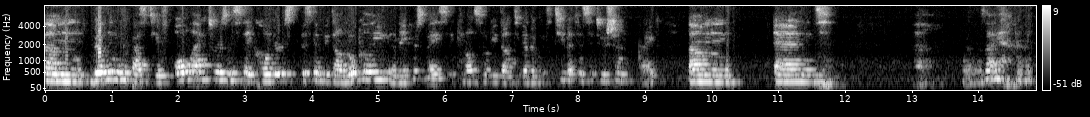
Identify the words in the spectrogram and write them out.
Um, building the capacity of all actors and stakeholders. This can be done locally in a makerspace. It can also be done together with the TVET institution, right? Um, and where was I?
